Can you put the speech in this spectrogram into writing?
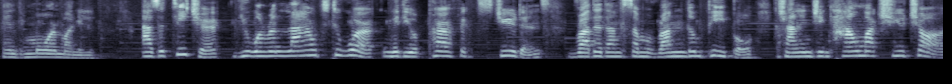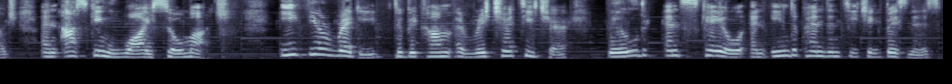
and more money. As a teacher, you are allowed to work with your perfect students rather than some random people challenging how much you charge and asking why so much. If you're ready to become a richer teacher, build and scale an independent teaching business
